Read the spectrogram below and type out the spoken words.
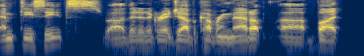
empty seats. Uh, they did a great job of covering that up. Uh, but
